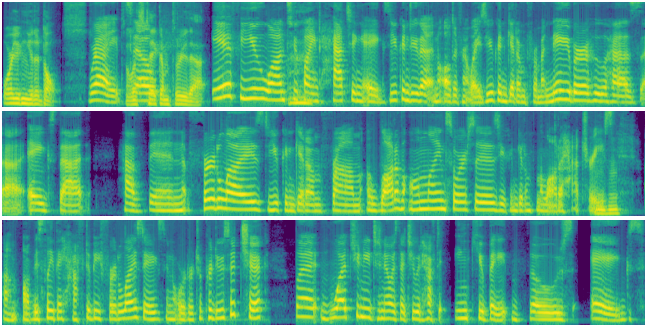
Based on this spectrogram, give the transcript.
or you can get adults. Right. So, let's take them through that. If you want to find hatching eggs, you can do that in all different ways. You can get them from a neighbor who has uh, eggs that have been fertilized. You can get them from a lot of online sources. You can get them from a lot of hatcheries. Um, obviously, they have to be fertilized eggs in order to produce a chick. But what you need to know is that you would have to incubate those eggs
